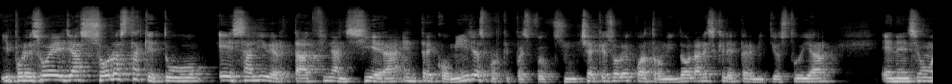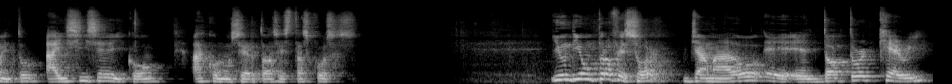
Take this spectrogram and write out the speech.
Y por eso ella, solo hasta que tuvo esa libertad financiera, entre comillas, porque pues fue un cheque solo de 4 mil dólares que le permitió estudiar, en ese momento ahí sí se dedicó a conocer todas estas cosas. Y un día un profesor llamado eh, el Dr. Kerry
